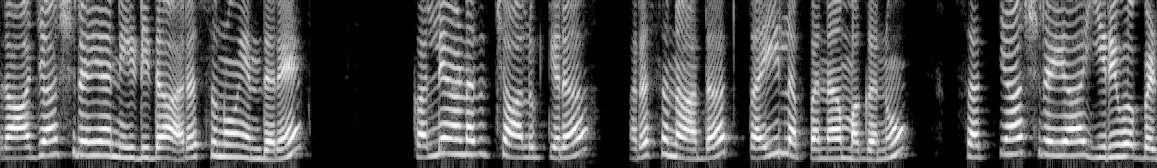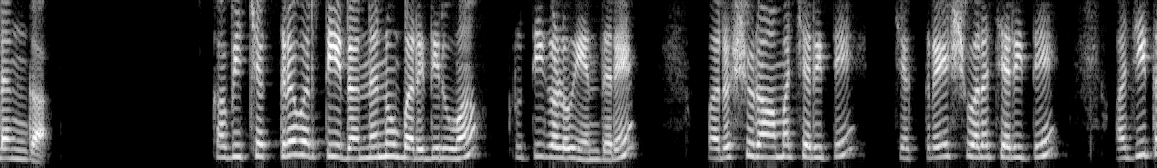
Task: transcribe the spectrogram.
ರಾಜಾಶ್ರಯ ನೀಡಿದ ಅರಸನು ಎಂದರೆ ಕಲ್ಯಾಣದ ಚಾಲುಕ್ಯರ ಅರಸನಾದ ತೈಲಪನ ಮಗನು ಸತ್ಯಾಶ್ರಯ ಇರುವ ಬೆಡಂಗ ಕವಿ ಚಕ್ರವರ್ತಿ ರನ್ನನು ಬರೆದಿರುವ ಕೃತಿಗಳು ಎಂದರೆ ಪರಶುರಾಮ ಚರಿತೆ ಚಕ್ರೇಶ್ವರ ಚರಿತೆ ಅಜಿತ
